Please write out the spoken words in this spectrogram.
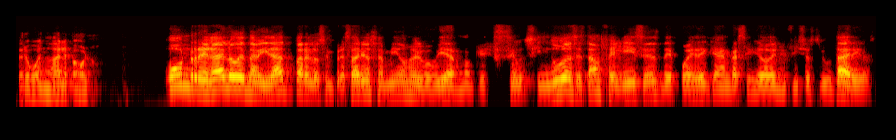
Pero bueno, dale, Pablo. Un regalo de Navidad para los empresarios amigos del gobierno, que sin dudas están felices después de que han recibido beneficios tributarios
